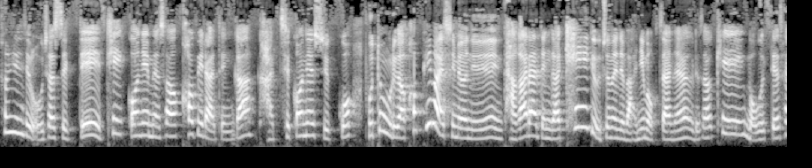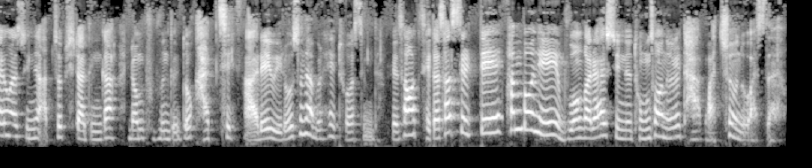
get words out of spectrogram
손님들 오셨을 때 티 꺼내면서 컵이라든가 같이 꺼낼 수 있고 보통 우리가 커피 마시면은 다가라든가 케이크 요즘에는 많이 먹잖아요. 그래서 케이크 먹을 때 사용할 수 있는 앞접시라든가 이런 부분들도 같이 아래 위로 수납을 해 두었습니다. 그래서 제가 샀을 때 한 번에 무언가를 할 수 있는 동선을 다 맞추어 놓았어요.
